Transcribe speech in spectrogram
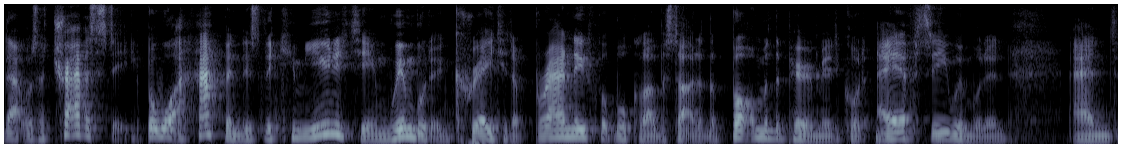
that was a travesty. But what happened is the community in Wimbledon created a brand new football club, started at the bottom of the pyramid called AFC Wimbledon, and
